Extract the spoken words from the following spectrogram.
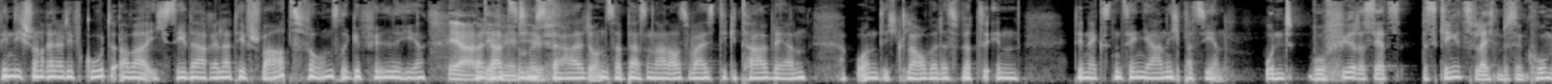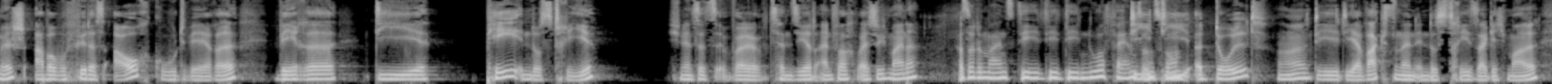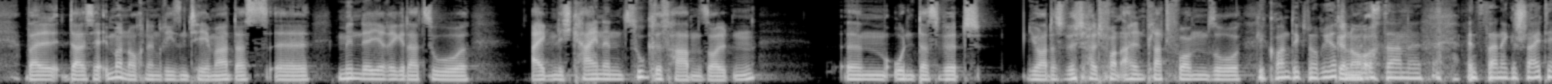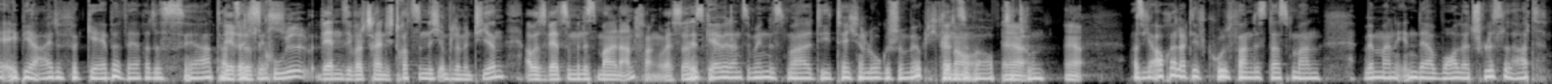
finde ich schon relativ gut, aber ich sehe da relativ schwarz für unsere Gefilde hier. Ja, weil dazu definitiv. müsste halt unser Personalausweis digital werden und ich glaube, das wird in den nächsten zehn Jahren nicht passieren. Und wofür das jetzt, das klingt jetzt vielleicht ein bisschen komisch, aber wofür das auch gut wäre, wäre die P-Industrie. Ich nenne es jetzt, weil zensiert einfach, weißt du, wie ich meine? Also du meinst die, die, die nur Fans Die, und so? die Adult, die, die Erwachsenenindustrie, sag ich mal, weil da ist ja immer noch ein Riesenthema, dass äh, Minderjährige dazu eigentlich keinen Zugriff haben sollten. Ähm, und das wird, ja, das wird halt von allen Plattformen so gekonnt ignoriert. Genau. Und wenn es da eine, wenn es da eine gescheite API dafür gäbe, wäre das ja tatsächlich. wäre das cool, werden sie wahrscheinlich trotzdem nicht implementieren, aber es wäre zumindest mal ein Anfang, weißt du? Es gäbe dann zumindest mal die technologische Möglichkeit, das überhaupt Genau. ja, zu tun. Ja. Was ich auch relativ cool fand, ist, dass man, wenn man in der Wallet Schlüssel hat,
